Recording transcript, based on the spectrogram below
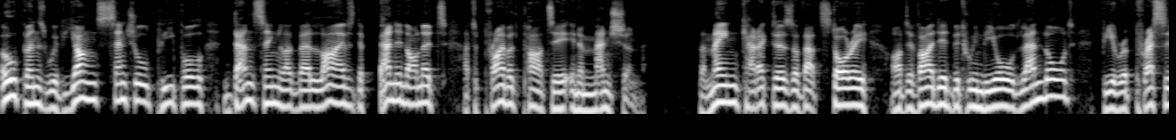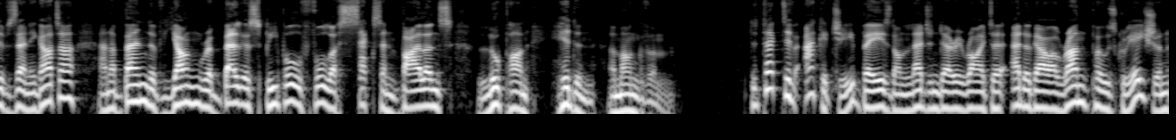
opens with young sensual people dancing like their lives depended on it at a private party in a mansion. The main characters of that story are divided between the old landlord, the repressive Zenigata, and a band of young rebellious people full of sex and violence, Lupin hidden among them. Detective Akechi, based on legendary writer Edogawa Ranpo's creation,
